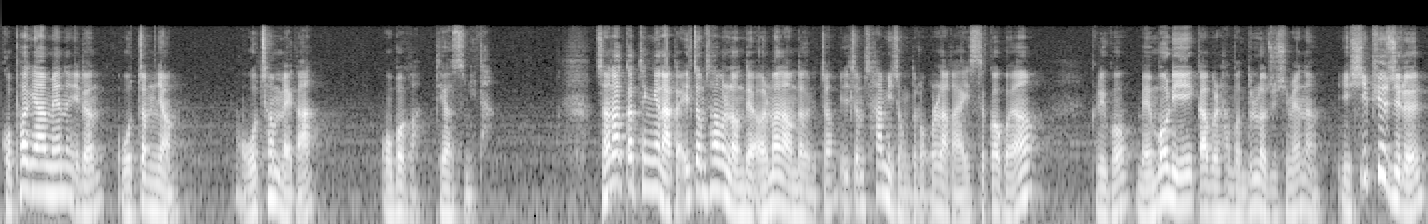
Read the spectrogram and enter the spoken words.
곱하기 하면 은 이런 5.0 5000메가 오버가 되었습니다. 전압 같은 경우는 아까 1.3을 넣었는데 얼마 나온다 그랬죠? 1.32 정도로 올라가 있을 거고요. 그리고 메모리 값을 한번 눌러주시면 은 이 CPU-Z를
